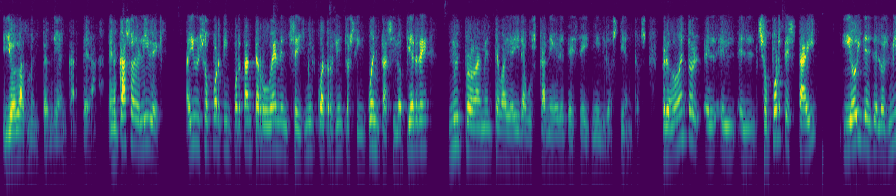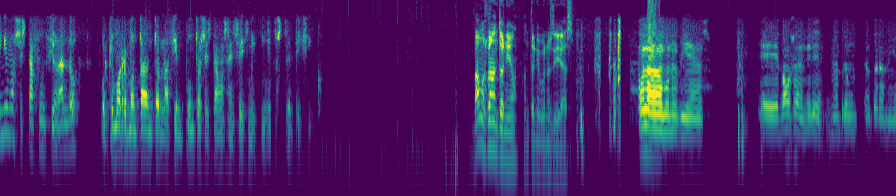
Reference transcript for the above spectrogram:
y yo las mantendría en cartera. En el caso del IBEX, hay un soporte importante, Rubén, en 6.450. Si lo pierde, muy probablemente vaya a ir a buscar niveles de 6.200. Pero de momento el, soporte está ahí y hoy desde los mínimos está funcionando porque hemos remontado en torno a 100 puntos, estamos en 6.535. Vamos con Antonio. Antonio, buenos días. Hola, buenos días. Eh, vamos a ver, mire, una pregunta para mí.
